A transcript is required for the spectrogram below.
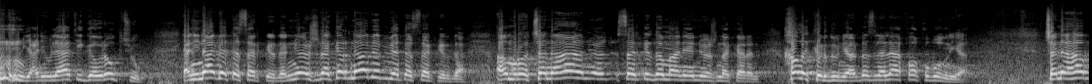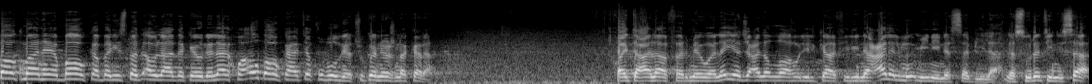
یعنی ولاتی گەورە و بچوو ینی نابێتە سەرکردە نوێژنەکە نابێت بێتە سەرکردە ئەمڕۆ چەندان سەرکردەمانەیە نوێژنەکەرن خەڵک کردوونیان بەس لە لای خوا قوبول نییە چەنەها باوکمان هەیە باوکە بەنیسبەت ئەولادەکەی و لە لای خوا ئەو باوکاتی قوبول نیە چووکە نوێژنەکەرە تعالى فرمي ولا يجعل الله للكافرين على المؤمنين السبيلا لسورة نساء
